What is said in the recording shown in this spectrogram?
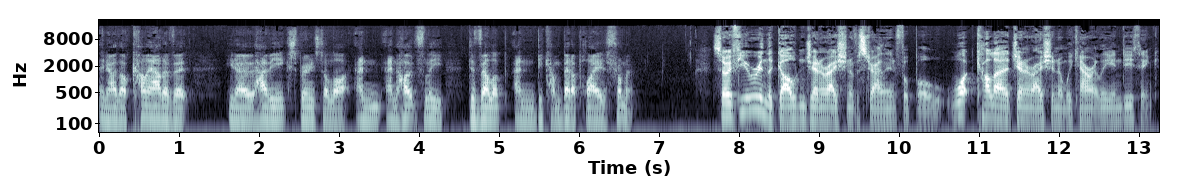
You know they'll come out of it, you know, having experienced a lot, and and hopefully develop and become better players from it. So, if you were in the golden generation of Australian football, what colour generation are we currently in? Do you think?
